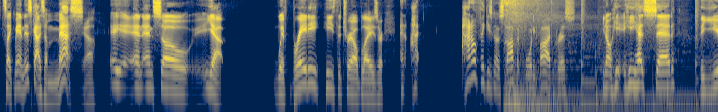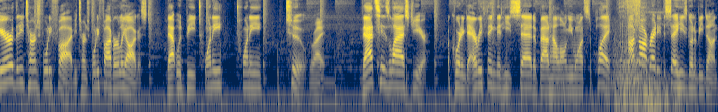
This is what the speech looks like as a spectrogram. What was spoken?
It's like, man, this guy's a mess. Yeah. And and so yeah, with Brady, he's the trailblazer, and I I don't think he's going to stop at 45, Chris. You know, he he has said the year that he turns 45, he turns 45 early August. That would be 2022. Right. That's his last year, according to everything that he's said about how long he wants to play. I'm not ready to say he's going to be done.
